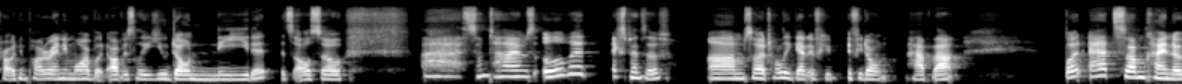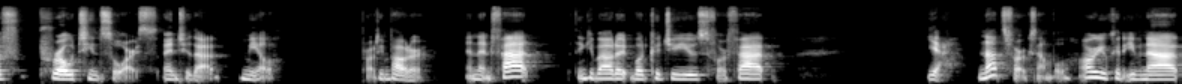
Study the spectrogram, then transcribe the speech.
protein powder anymore, but obviously you don't need it. It's also uh, sometimes a little bit expensive. Um, so I totally get if you if you don't have that. But add some kind of protein source into that meal. Protein powder. And then fat. Think about it. What could you use for fat? Yeah, nuts, for example. Or you could even add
